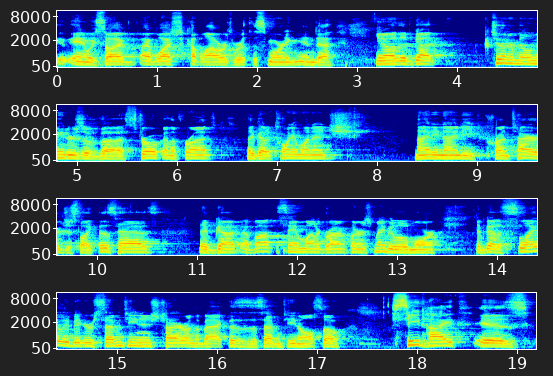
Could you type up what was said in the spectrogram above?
anyway, so I've, I've watched a couple hours worth this morning and, uh, you know, they've got 200 millimeters of uh, stroke on the front. They've got a 21 inch 9090 front tire just like this has. They've got about the same amount of ground clearance, maybe a little more. They've got a slightly bigger 17 inch tire on the back. This is a 17 also. Seat height is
